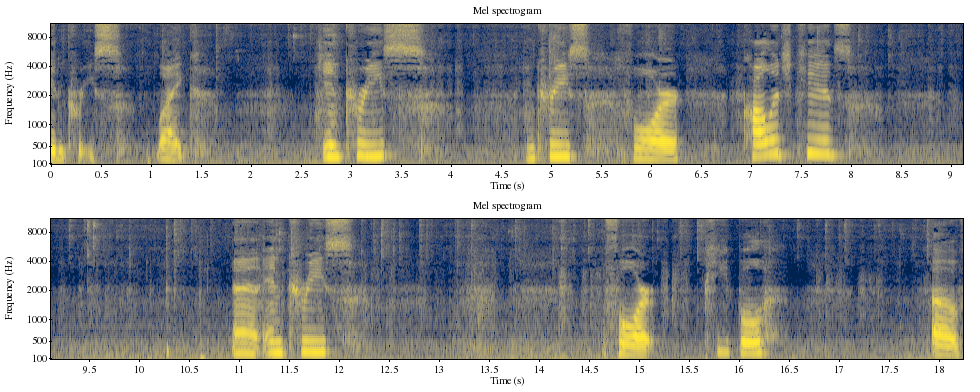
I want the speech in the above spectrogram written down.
increase like increase increase for college kids and increase for people of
